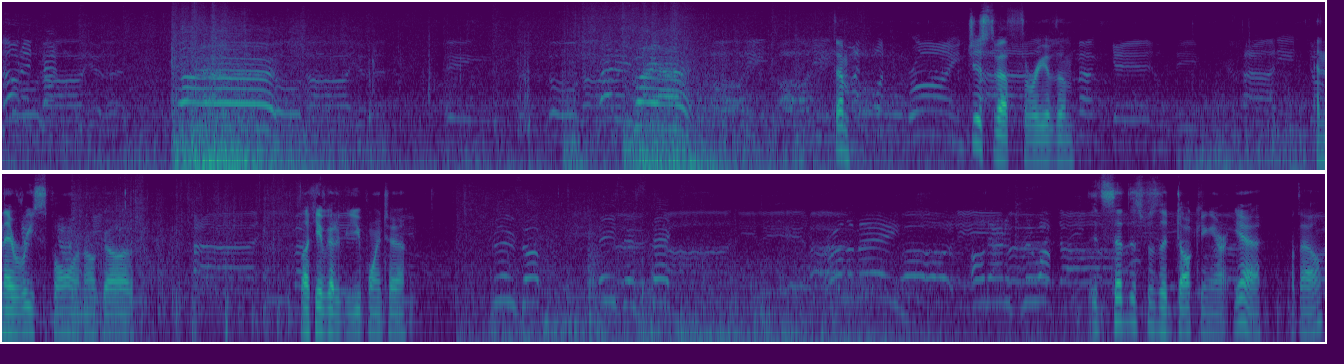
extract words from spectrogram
Captain! Fire! Ready! Fire! Them. Just about three of them. And they respawn, oh god. Lucky you've got a viewpoint here. Blues up. These are sticks. We're on the main. Hold down and clue up. It said this was the docking area. Yeah, what the hell?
